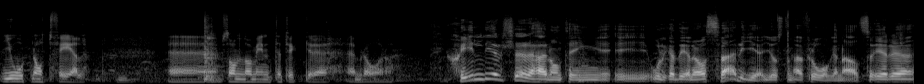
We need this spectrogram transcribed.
gjort något fel. Eh, som de inte tycker är, är bra. Då. Skiljer sig det här någonting i olika delar av Sverige, just de här frågorna? Alltså är det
